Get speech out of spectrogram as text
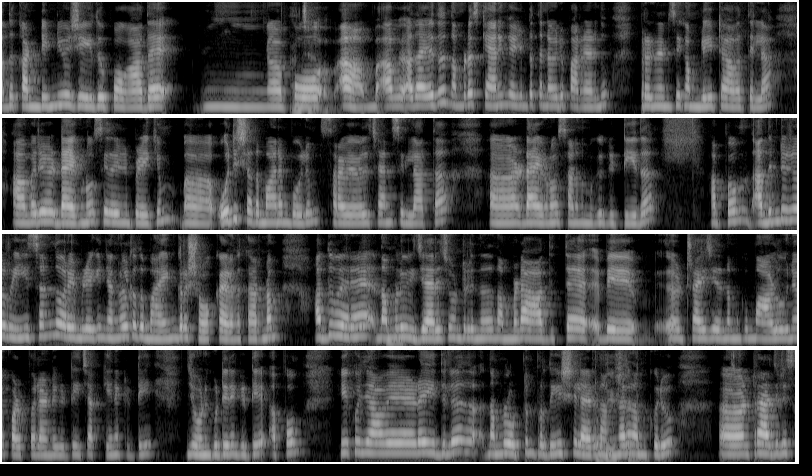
അത് കണ്ടിന്യൂ ചെയ്തു പോകാതെ ഉം, ആ, പോ ആ അവ- അതായത് നമ്മുടെ സ്കാനിങ് കഴിയുമ്പോൾ തന്നെ അവർ പറഞ്ഞായിരുന്നു പ്രഗ്നൻസി കംപ്ലീറ്റ് ആവത്തില്ല. അവർ ഡയഗ്നോസ് ചെയ്ത് കഴിഞ്ഞപ്പോഴേക്കും ഒരു ശതമാനം പോലും സർവൈവൽ ചാൻസ് ഇല്ലാത്ത ഡയഗ്നോസ് ആണ് നമുക്ക് കിട്ടിയത്. അപ്പം അതിന്റെ ഒരു റീസൺ എന്ന് പറയുമ്പോഴേക്കും ഞങ്ങൾക്കത് ഭയങ്കര ഷോക്കായിരുന്നു കാരണം അതുവരെ നമ്മൾ വിചാരിച്ചുകൊണ്ടിരുന്നത് നമ്മുടെ ആദ്യത്തെ ട്രൈ ചെയ്ത് നമുക്ക് മാളൂവിനെ കുഴപ്പമില്ലാണ്ട് കിട്ടി ചക്കീനെ കിട്ടി ജോണിക്കുട്ടീനെ കിട്ടി. അപ്പം ഈ കുഞ്ഞാവയുടെ ഇതിൽ നമ്മൾ ഒട്ടും പ്രതീക്ഷയിലായിരുന്നു അങ്ങനെ. നമുക്കൊരു ട്രാജഡി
